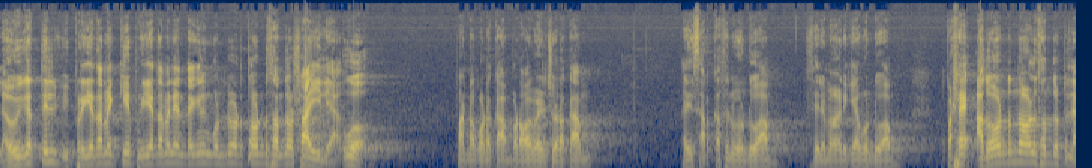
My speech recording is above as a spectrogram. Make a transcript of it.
ലൗകികത്തിൽ പ്രിയതമയ്ക്ക് പ്രിയതമൻ എന്തെങ്കിലും കൊണ്ടു കൊടുത്തോണ്ട് സന്തോഷമായില്ല ഓ പണ്ടം കൊടുക്കാം പടവ മേടിച്ചു കൊടുക്കാം. അത് സർക്കസിന് കൊണ്ടുപോകാം സിനിമ കാണിക്കാൻ കൊണ്ടുപോകാം പക്ഷേ അതുകൊണ്ടൊന്നും അവൾ സന്തോഷമില്ല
